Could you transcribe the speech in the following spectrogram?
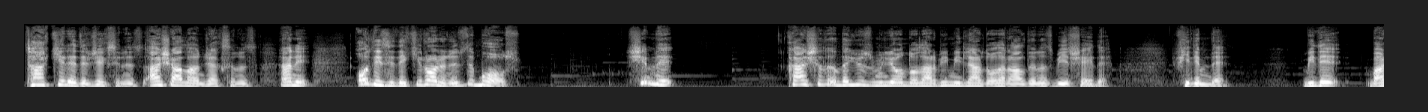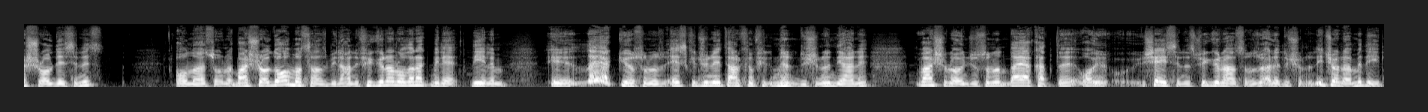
tahkir edileceksiniz, aşağılanacaksınız. Hani o dizideki rolünüz de bu olsun. Şimdi karşılığında 100 milyon dolar, 1 milyar dolar aldığınız bir şeyde, filmde bir de başroldesiniz. Ondan sonra başrolde olmasanız bile hani figüran olarak bile diyelim e, dayak yiyorsunuz. Eski Cüneyt Arkın filmlerini düşünün yani. Başrol oyuncusunun dayak attığı o şeysiniz, figüransınız öyle düşünün. Hiç önemli değil.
